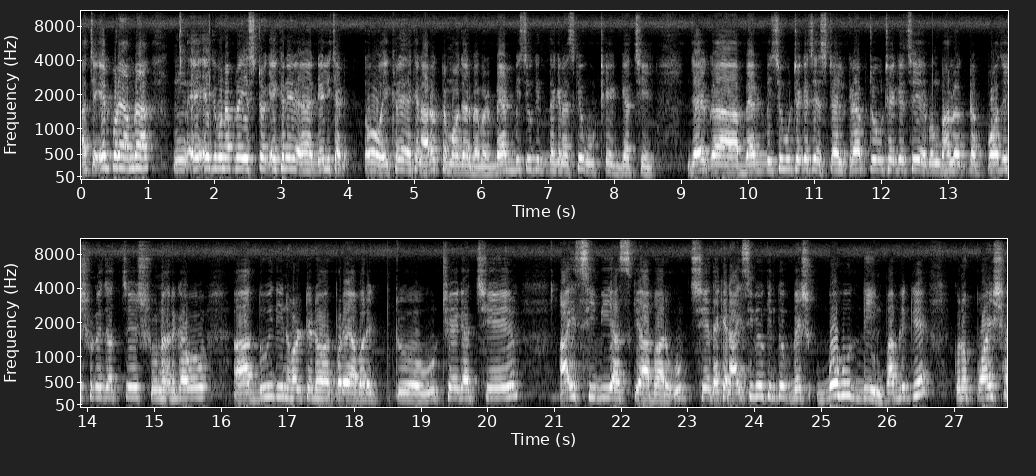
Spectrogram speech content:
আচ্ছা এরপরে আমরা এই যেমন আপনার স্টক এখানে ডেলি চার্ট ও এখানে দেখেন আরও একটা মজার ব্যাপার। ব্যাট বিসিও কিন্তু দেখেন আজকে উঠে গেছে। যাই হোক ব্যাট বিসি উঠে গেছে স্টাইল ক্রাফটও উঠে গেছে এবং ভালো একটা পজিশনে যাচ্ছে সোনারগাঁও। আহ, দুই দিন হল্টেড হওয়ার পরে আবার একটু উঠে গেছে। আইসিবি আজকে আবার উঠছে। দেখেন আইসিবিও কিন্তু বেশ বহু দিন পাবলিককে কোনো পয়সা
